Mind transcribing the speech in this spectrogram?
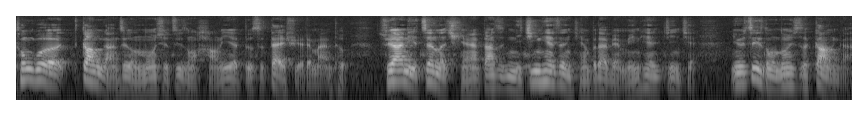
通过杠杆这种东西，这种行业都是带血的馒头。虽然你挣了钱，但是你今天挣钱不代表明天进钱，因为这种东西是杠杆。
